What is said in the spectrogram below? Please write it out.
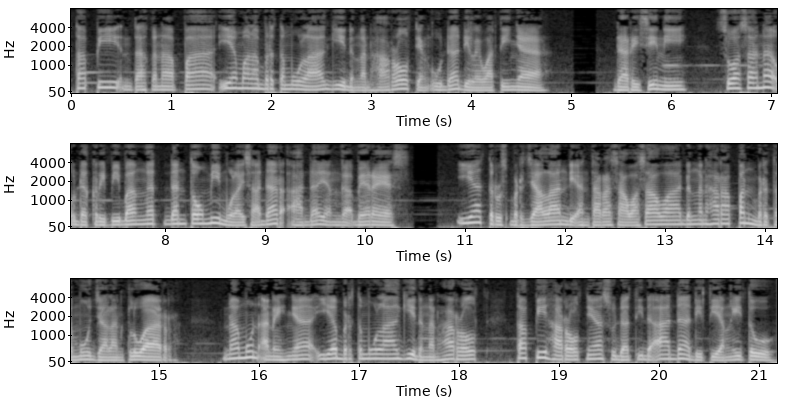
Tapi entah kenapa ia malah bertemu lagi dengan Harold yang udah dilewatinya. Dari sini, suasana udah creepy banget dan Tommy mulai sadar ada yang gak beres. Ia terus berjalan di antara sawah-sawah dengan harapan bertemu jalan keluar. Namun anehnya ia bertemu lagi dengan Harold, tapi Haroldnya sudah tidak ada di tiang itu.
